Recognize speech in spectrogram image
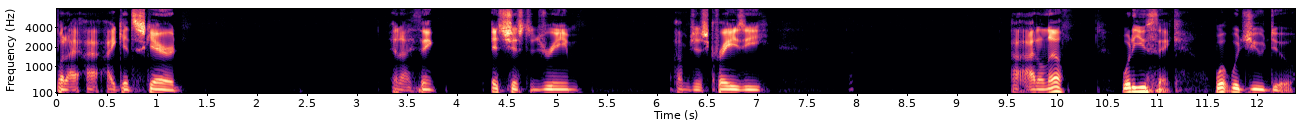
But I, I, I get scared. And I think it's just a dream. I'm just crazy. I, I don't know. What do you think? What would you do?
